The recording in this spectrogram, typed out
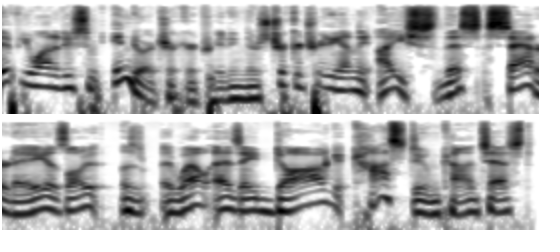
if you want to do some indoor trick or treating, there's trick or treating on the ice this Saturday, as, long, as well as a dog costume contest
